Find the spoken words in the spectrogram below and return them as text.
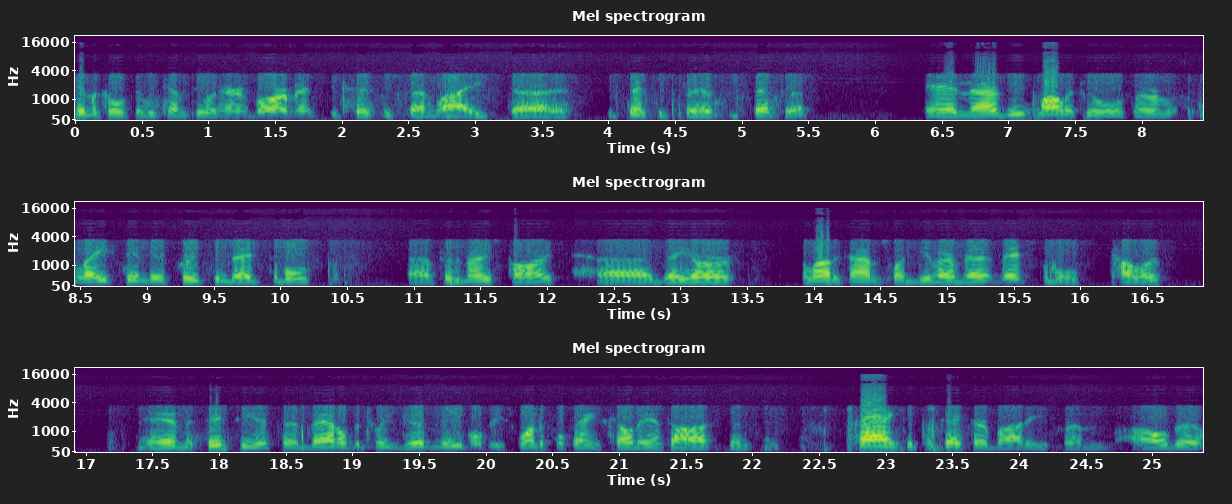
chemicals that we come to in our environment, excessive sunlight, uh, excessive stress, etc. And uh, these molecules are laced into fruits and vegetables uh, for the most part. Uh, they are a lot of times what give our ve- vegetables color. And essentially, it's a battle between good and evil. These wonderful things called antioxidants trying to protect our body from all the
